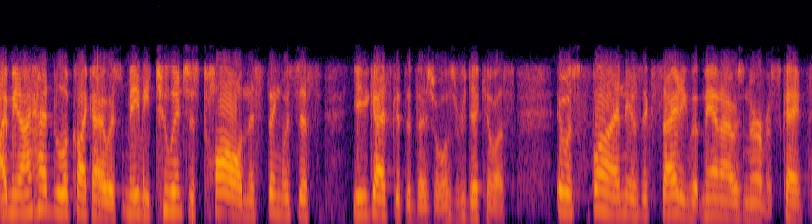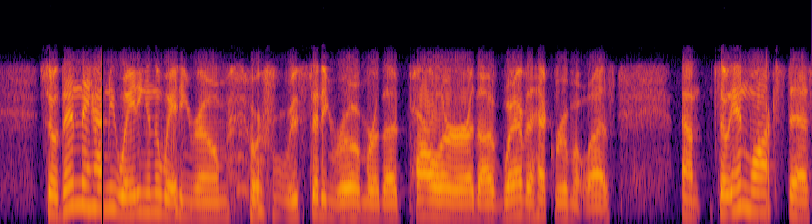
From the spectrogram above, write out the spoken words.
i mean i had to look like i was maybe two inches tall and this thing was just you guys get the visual it was ridiculous. It was fun it was exciting but man i was nervous okay? So then they had me waiting in the waiting room or the sitting room or the parlor or the whatever the heck room it was. Um so in walks this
